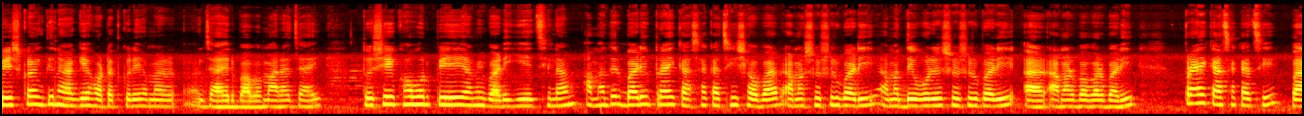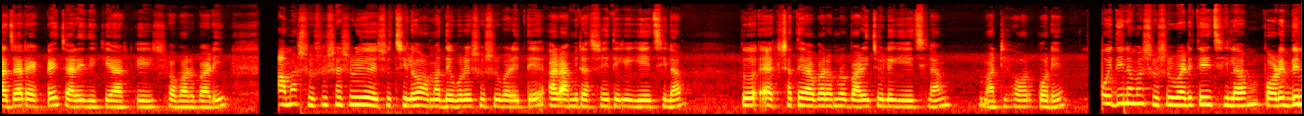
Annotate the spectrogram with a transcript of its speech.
বেশ কয়েকদিন আগে হঠাৎ করে আমার জায়ের বাবা মারা যায়। তো সেই খবর পেয়ে আমি বাড়ি গিয়েছিলাম। আমাদের বাড়ি প্রায় কাছাকাছি সবার। আমার শ্বশুর বাড়ি, আমার দেবরের শ্বশুর বাড়ি আর আমার বাবার বাড়ি প্রায় কাছাকাছি। বাজার একটাই চারিদিকে আর কি সবার বাড়ি। আমার শ্বশুর শাশুড়িও এসেছিল আমার দেবরের শ্বশুর বাড়িতে আর আমি রাজশাহী থেকে গিয়েছিলাম। তো একসাথে আবার আমরা বাড়ি চলে গিয়েছিলাম মাটি হওয়ার পরে। ওই দিন আমার শ্বশুরবাড়িতেই ছিলাম। পরের দিন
